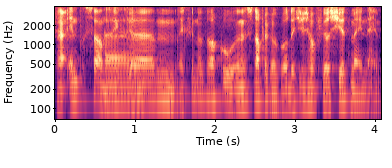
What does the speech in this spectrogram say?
Ja, interessant. ik, Ehm. eh, hmm, ik vind dat wel cool. En dan snap ik ook wel dat je zoveel shit meeneemt.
